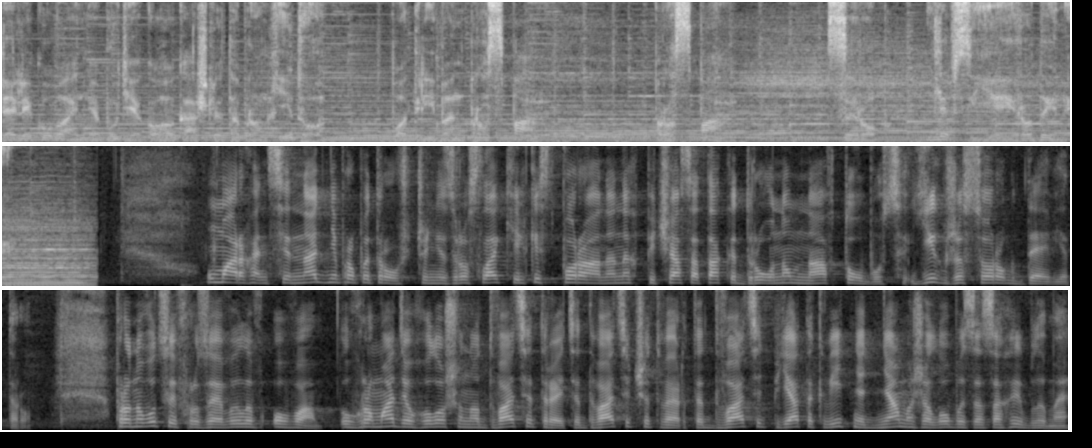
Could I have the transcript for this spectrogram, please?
Для лікування будь-якого кашлю та бронхіту потрібен проспан. Проспан сироп для всієї родини. У Марганці на Дніпропетровщині зросла кількість поранених під час атаки дроном на автобус. Їх вже 49. Про нову цифру заявили в ОВА. У громаді оголошено 23, 24, 25 квітня днями жалоби за загиблими.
